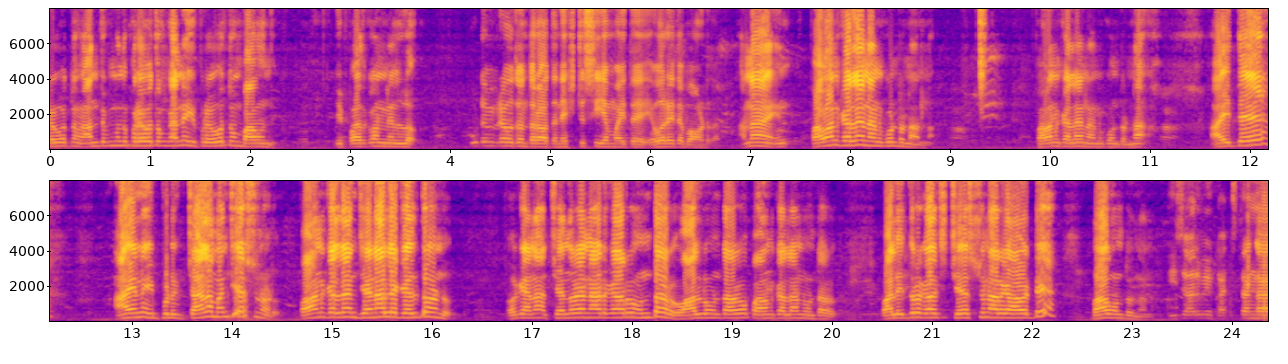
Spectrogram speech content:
ప్రభుత్వం. అంతకుముందు ప్రభుత్వం కన్నా ఈ ప్రభుత్వం బాగుంది. ఈ పదకొండు నెలల్లో. కూటమి ప్రభుత్వం తర్వాత నెక్స్ట్ సీఎం అయితే ఎవరైతే బాగుంటుంది అన్న పవన్ కళ్యాణ్ అనుకుంటున్నా అన్న. పవన్ కళ్యాణ్ అనుకుంటున్నా. అయితే ఆయన ఇప్పుడు చాలా మంచి చేస్తున్నాడు. పవన్ కళ్యాణ్ జనాల్లోకి వెళ్తుండు. ఓకేనా? చంద్రబాబు నాయుడు గారు ఉంటారు. వాళ్ళు ఉంటారు పవన్ కళ్యాణ్ ఉంటారు. వాళ్ళిద్దరూ కలిసి చేస్తున్నారు కాబట్టి బాగుంటుందన్న. ఈసారి మేము ఖచ్చితంగా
